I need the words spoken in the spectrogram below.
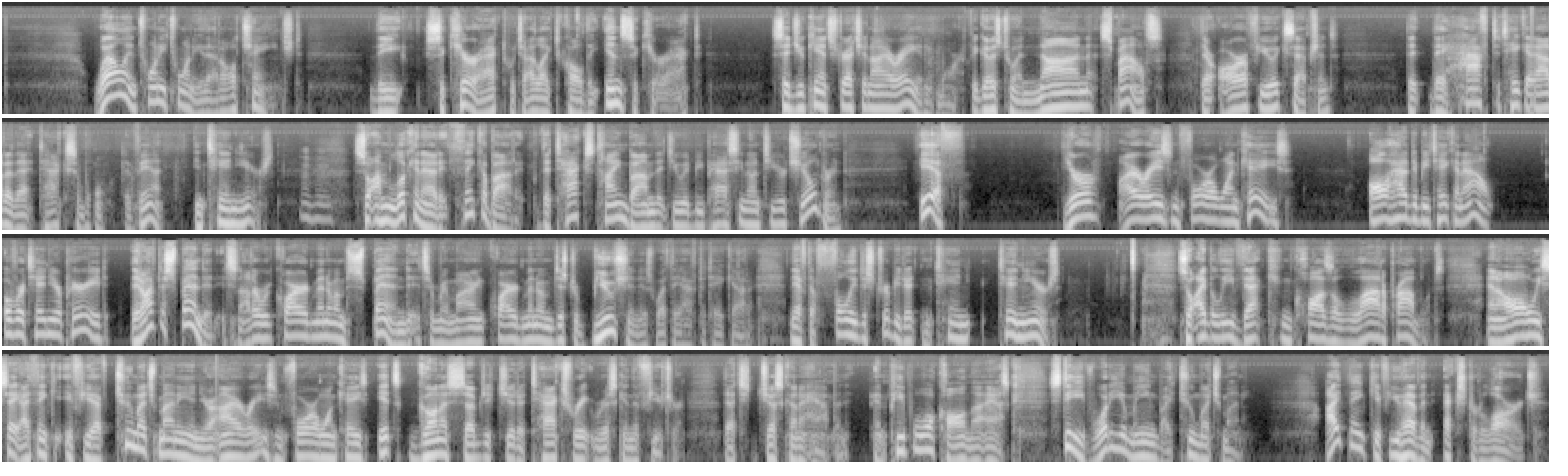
Well, in 2020, that all changed. The Secure Act, which I like to call the Insecure Act, said you can't stretch an IRA anymore. If it goes to a non spouse, there are a few exceptions that they have to take it out of that taxable event in 10 years. Mm-hmm. So I'm looking at it. Think about it. The tax time bomb that you would be passing on to your children if your IRAs and 401ks all had to be taken out over a 10 year period. They don't have to spend it. It's not a required minimum spend. It's a required minimum distribution is what they have to take out. Of. They have to fully distribute it in 10, 10 years. So I believe that can cause a lot of problems. And I always say, I think if you have too much money in your IRAs and 401ks, it's going to subject you to tax rate risk in the future. That's just going to happen. And people will call and ask, Steve, what do you mean by too much money? I think if you have an extra large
